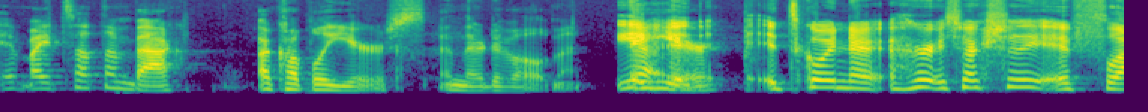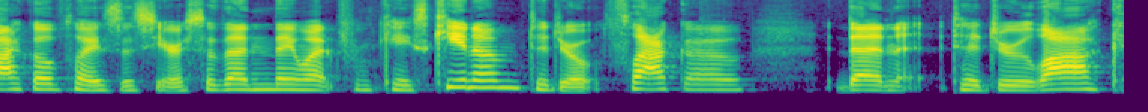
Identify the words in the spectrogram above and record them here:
It might set them back a couple of years in their development. a year. it- it's going to hurt, especially if Flacco plays this year. So then they went from Case Keenum to Drew Flacco, then to Drew Lock.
